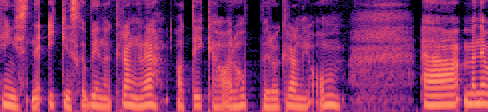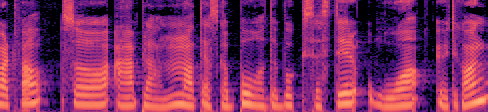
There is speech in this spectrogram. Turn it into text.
hingstene ikke skal begynne å krangle, at de ikke har hopper å krangle om. Men i hvert fall så er planen at jeg skal både bokshester og utegang.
